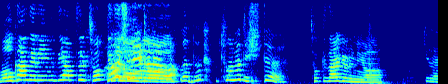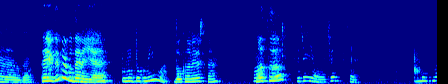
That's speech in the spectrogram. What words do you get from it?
Volkan deneyimizi yaptık. Çok Aa, güzel şuraya oldu. kadar patladı. Sonra düştü. Çok güzel görünüyor. Güzel oldu. Sevdin mi bu deneyi? Bunu dokunayım mı? Dokunabilirsin. Nasıl? Veriyor. Çok güzel. Ama buna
